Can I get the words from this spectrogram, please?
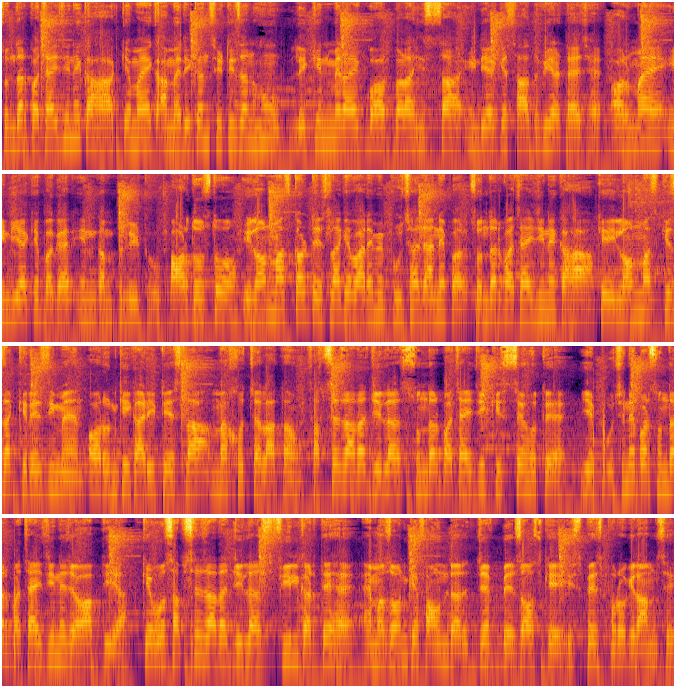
सुंदर पचाई जी ने कहा कि मैं एक अमेरिकन सिटीजन हूँ, लेकिन मेरा एक बहुत बड़ा हिस्सा इंडिया के साथ भी अटैच है और मैं इंडिया के बगैर इनकम्प्लीट हूँ। और दोस्तों इलॉन मस्क और टेस्ला के बारे में पूछा जाने पर सुंदर पचाई जी ने कहा की Elon Musk is a crazy man और उनकी गाड़ी टेस्ला मैं खुद चलाता हूँ। सबसे ज़्यादा जिलस सुंदर पचाई जी किससे होते हैं? ये पूछने पर सुंदर पचाई जी ने जवाब दिया कि वो सबसे ज़्यादा जिलस फील करते हैं अमेजोन के फाउंडर जेफ बेजोस के स्पेस प्रोग्राम से,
